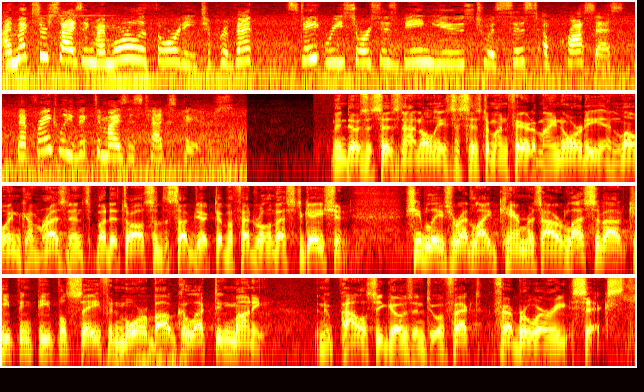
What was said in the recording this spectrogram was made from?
I'm exercising my moral authority to prevent state resources being used to assist a process that frankly victimizes taxpayers. Mendoza says not only is the system unfair to minority and low-income residents, but it's also the subject of a federal investigation. She believes red light cameras are less about keeping people safe and more about collecting money. The new policy goes into effect February 6th.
